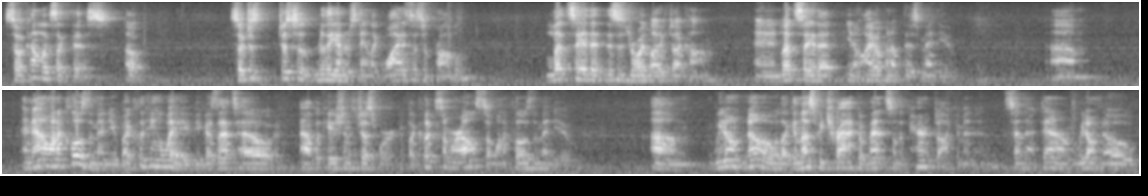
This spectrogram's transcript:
So it kind of looks like this. Oh, so just, just to really understand, like, why is this a problem? Let's say that this is droidlife.com, and let's say that you know I open up this menu. Um, and now I want to close the menu by clicking away because that's how applications just work. If I click somewhere else, I want to close the menu. Um, we don't know, like unless we track events on the parent document and send that down, we don't know,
